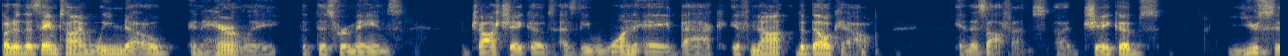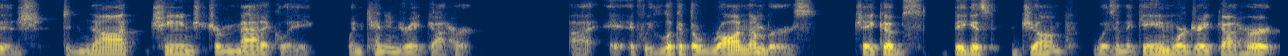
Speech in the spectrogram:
but at the same time, we know inherently that this remains Josh Jacobs as the one A back, if not the bell cow, in this offense. Uh, Jacobs' usage did not change dramatically when Kenyan Drake got hurt. Uh, if we look at the raw numbers, Jacobs' biggest jump was in the game where Drake got hurt.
